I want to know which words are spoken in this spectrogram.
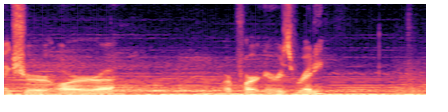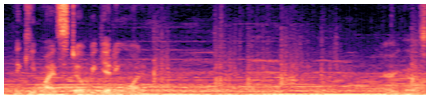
Make sure our uh, our partner is ready. I think he might still be getting one. There he goes.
